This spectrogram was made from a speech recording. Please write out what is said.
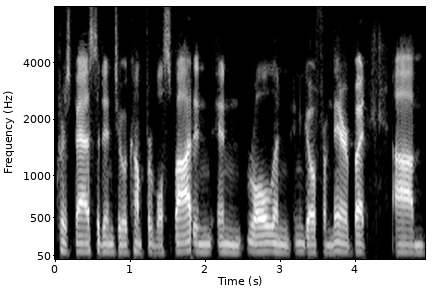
Chris Bassitt into a comfortable spot and, and roll and, and go from there. But um,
